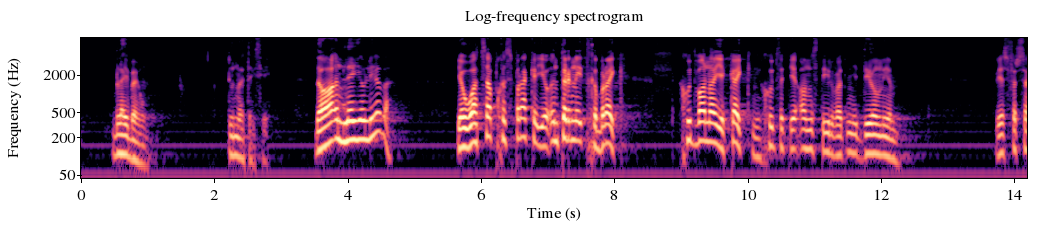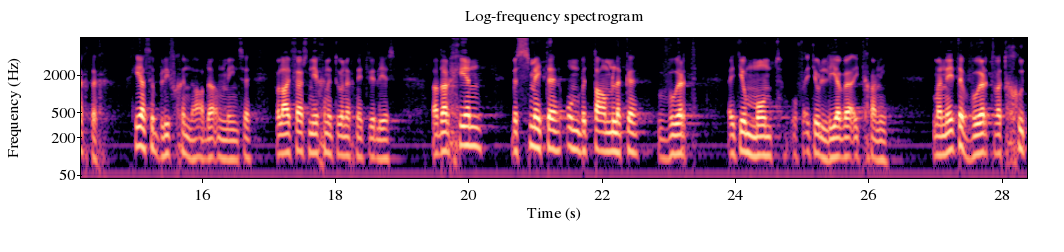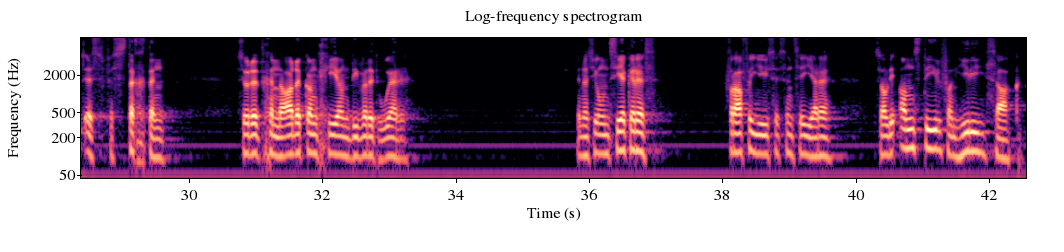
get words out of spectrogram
bly by hom. Doen wat hy sê. Daarin lê jou lewe. Jou WhatsApp gesprekke, jou internet gebruik. Goed waarna jy kyk, nie goed wat jy aanstuur wat jy deelneem. Wees versigtig. Gee asseblief genade aan mense. Wil daai vers 29 net weer lees. Laat daar geen besmette, onbetaamlike woord uit jou mond of uit jou lewe uitgaan nie. Maar net 'n woord wat goed is vir stigting sodat genade kan gee aan die wat dit hoor. En as jy onseker is, vra vir Jesus en sê Here, sal die aanstuur van hierdie saak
